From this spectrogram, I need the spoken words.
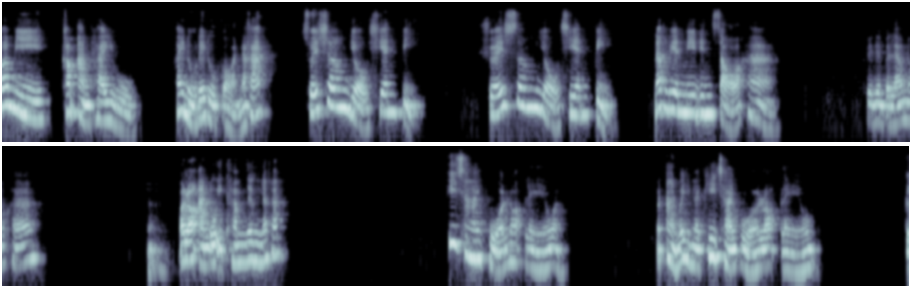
ก็มีคำอ่านไทยอยู่ ให้หนูได้ดูก่อนนะคะสวยเชิงโยเชียนปี่ 随身有铅笔นักเรียนมีดินสอค่ะ เคยเรียนไปแล้วนะคะอ่ามาลองอ่านดูอีกคำหนึ่งนะคะ พี่ชายหัวเราะแล้วอ่ะ มันอ่านว่ายังไงพี่ชายหัวเราะแล้ว哥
